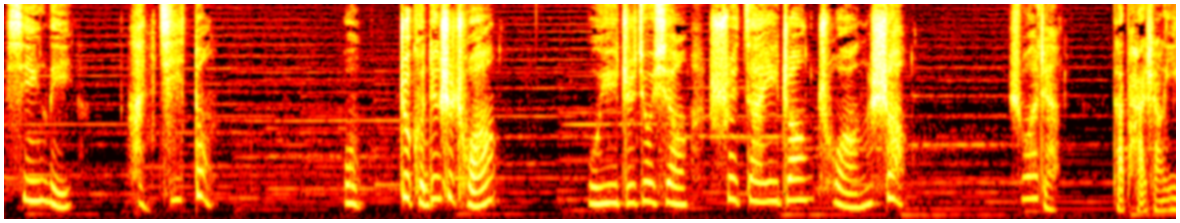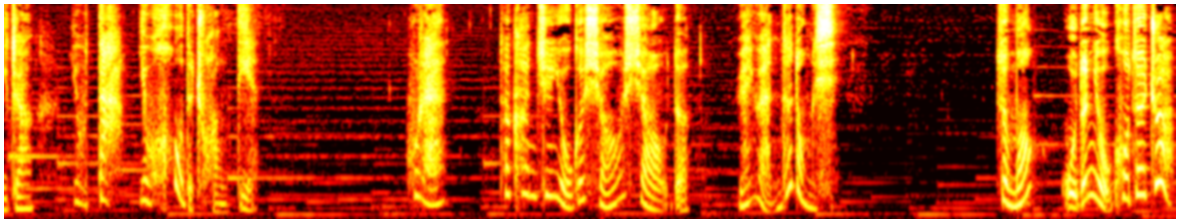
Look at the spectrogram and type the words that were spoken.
心里很激动。哦，这肯定是床，我一直就想睡在一张床上。”说着，他爬上一张又大又厚的床垫。忽然，他看见有个小小的、圆圆的东西。怎么，我的纽扣在这儿？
